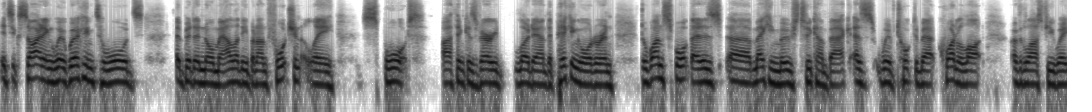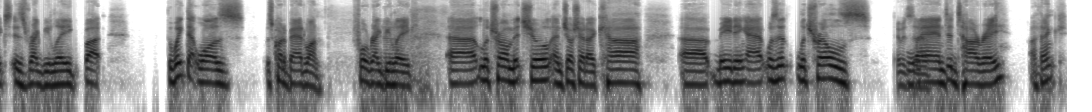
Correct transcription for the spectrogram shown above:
it's exciting. We're working towards a bit of normality, but unfortunately, sport, I think, is very low down the pecking order. And the one sport that is uh, making moves to come back, as we've talked about quite a lot over the last few weeks, is rugby league. But the week that was was quite a bad one for rugby league. Uh, Latrell Mitchell and Josh Addo-Carr uh, meeting at was it Latrell's It was uh, land in Taree, I Mm. think,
